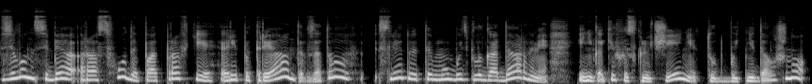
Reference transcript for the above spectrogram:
взяло на себя расходы по отправке репатриантов, зато следует ему быть благодарными, и никаких исключений тут быть не должно.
